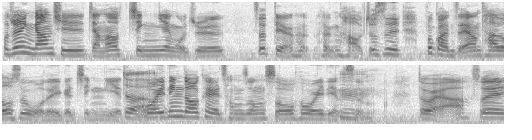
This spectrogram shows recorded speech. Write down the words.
我觉得你刚刚其实讲到经验，我觉得这点很很好，就是不管怎样，它都是我的一个经验，对啊我一定都可以从中收获一点什么。嗯对啊，所以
